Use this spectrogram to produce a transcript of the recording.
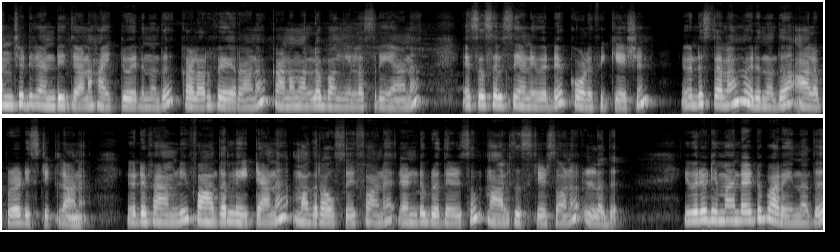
അഞ്ചടി രണ്ട് ഇഞ്ചാണ് ഹൈറ്റ് വരുന്നത്. കളർ ഫെയർ ആണ് കാണാൻ നല്ല ഭംഗിയുള്ള സ്ത്രീയാണ്. എസ് എസ് എൽ സി ആണ് ഇവരുടെ ക്വാളിഫിക്കേഷൻ. ഇവരുടെ സ്ഥലം വരുന്നത് ആലപ്പുഴ ഡിസ്ട്രിക്റ്റിലാണ് ഇവരുടെ ഫാമിലി ഫാദർ ലേറ്റാണ് മദർ ഹൗസ് വൈഫാണ് രണ്ട് ബ്രദേഴ്സും നാല് സിസ്റ്റേഴ്സും ആണ് ഉള്ളത്. ഇവരുടെ ഡിമാൻഡായിട്ട് പറയുന്നത്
